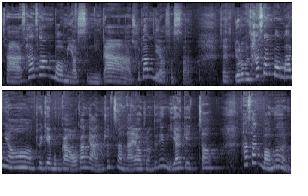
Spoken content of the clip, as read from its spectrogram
자 사상범이었습니다. 수감되었었어요. 자, 여러분 사상범 하면 되게 뭔가 어감이 안 좋잖아요. 그런데 선생님 이야기했죠. 사상범은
